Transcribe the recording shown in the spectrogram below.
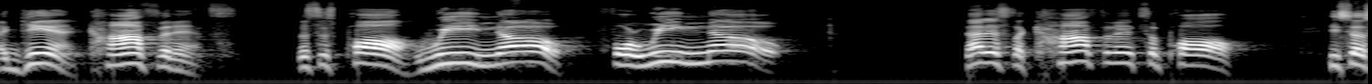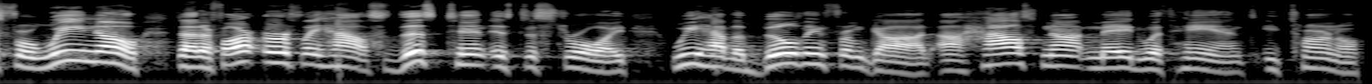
again, confidence. This is Paul. We know, for we know. That is the confidence of Paul. He says, For we know that if our earthly house, this tent, is destroyed, we have a building from God, a house not made with hands, eternal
